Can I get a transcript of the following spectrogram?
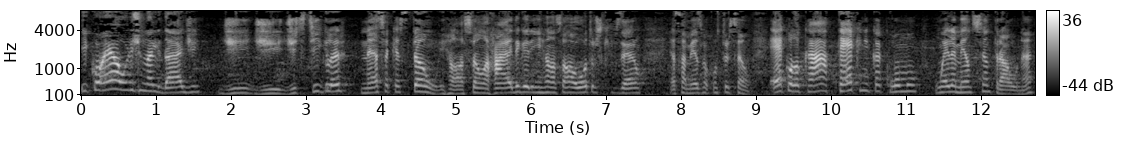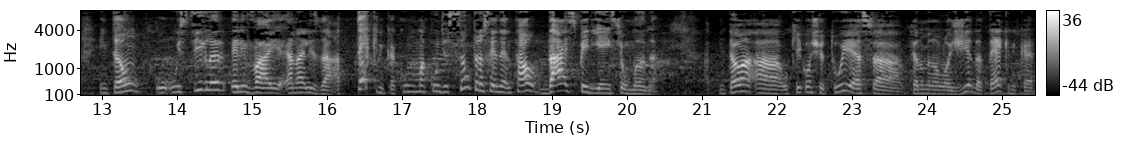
E qual é a originalidade de, de, de Stigler nessa questão em relação a Heidegger e em relação a outros que fizeram essa mesma construção. É colocar a técnica como um elemento central, né? Então, o, o Stigler, ele vai analisar a técnica como uma condição transcendental da experiência humana. Então, a, a, o que constitui essa fenomenologia da técnica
